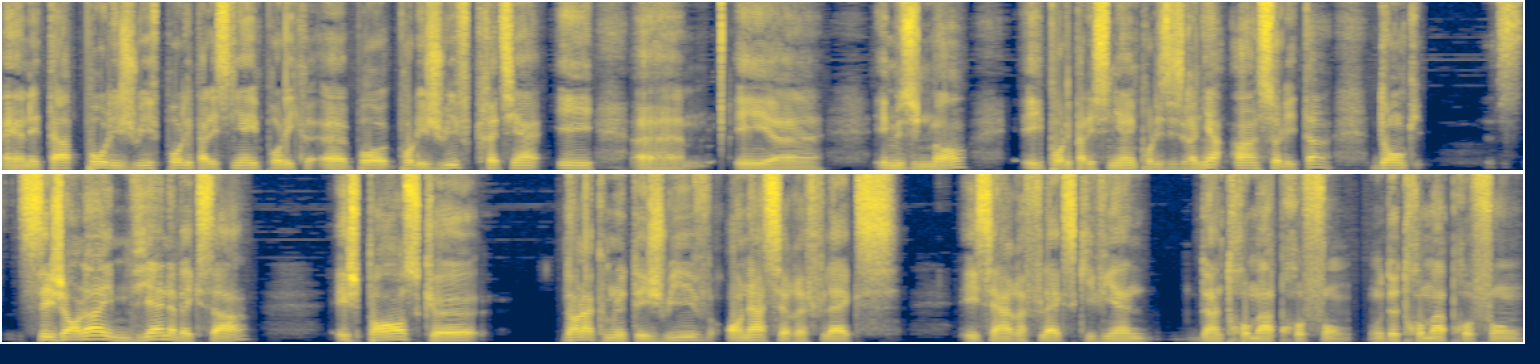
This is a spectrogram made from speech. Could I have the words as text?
un État pour les Juifs, pour les Palestiniens et pour les, pour, pour, les Juifs, chrétiens et, et, musulmans, et pour les Palestiniens et pour les Israéliens, un seul État. Donc, ces gens-là, ils me viennent avec ça, et je pense que dans la communauté juive, on a ces réflexes, et c'est un réflexe qui vient d'un trauma profond ou de traumas profonds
